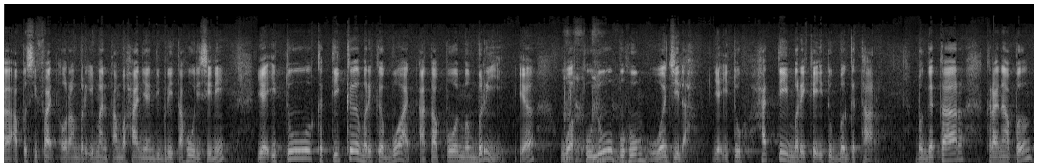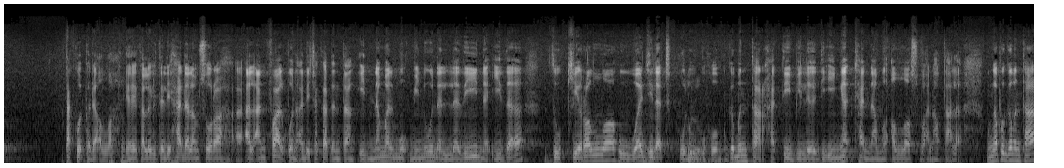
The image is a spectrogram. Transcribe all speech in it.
uh, apa sifat orang beriman tambahan yang diberitahu di sini iaitu ketika mereka buat ataupun memberi ya wa qulubuhum wajilah iaitu hati mereka itu bergetar. Bergetar kerana apa takut pada Allah. Ya kalau kita lihat dalam surah uh, Al-Anfal pun ada cakap tentang innamal mu'minuna allazina idza dzukirallahu wajilat qulubuhum. Gementar hati bila diingatkan nama Allah Subhanahu Taala. Mengapa gementar?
